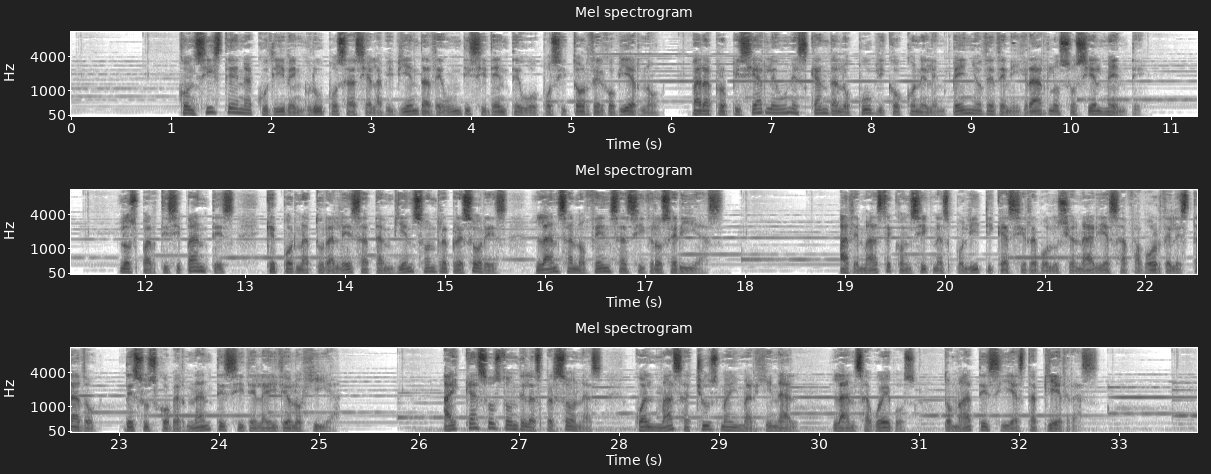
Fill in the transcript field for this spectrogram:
Consiste en acudir en grupos hacia la vivienda de un disidente u opositor del gobierno, para propiciarle un escándalo público con el empeño de denigrarlo socialmente. Los participantes, que por naturaleza también son represores, lanzan ofensas y groserías además de consignas políticas y revolucionarias a favor del Estado, de sus gobernantes y de la ideología. Hay casos donde las personas, cual masa chusma y marginal, lanza huevos, tomates y hasta piedras.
